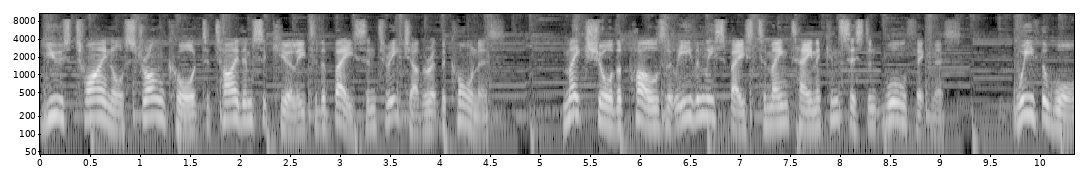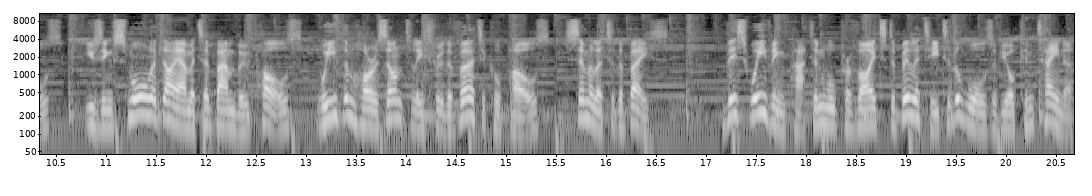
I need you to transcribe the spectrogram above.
Use twine or strong cord to tie them securely to the base and to each other at the corners. Make sure the poles are evenly spaced to maintain a consistent wall thickness. Weave the walls, using smaller diameter bamboo poles, weave them horizontally through the vertical poles, similar to the base. This weaving pattern will provide stability to the walls of your container.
